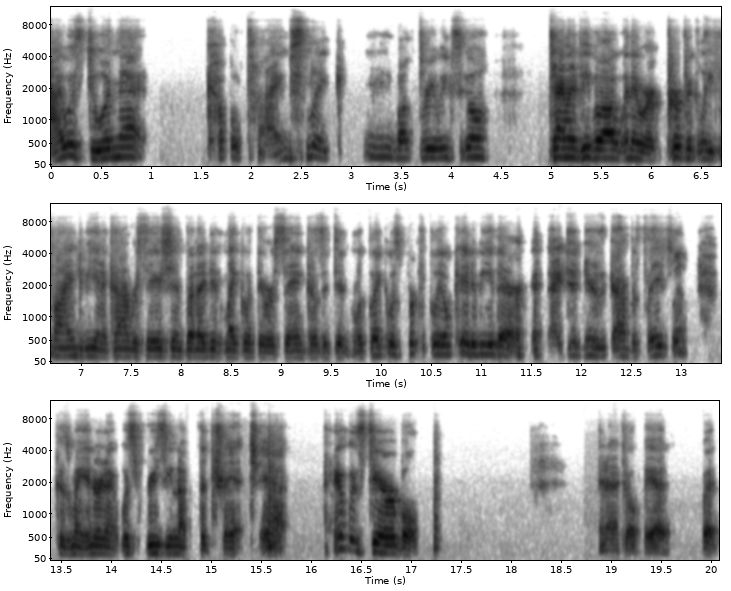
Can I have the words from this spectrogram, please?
I was doing that a couple times, like mm, about three weeks ago, timing people out when they were perfectly fine to be in a conversation, but I didn't like what they were saying because it didn't look like it was perfectly okay to be there. And I didn't hear the conversation because my internet was freezing up the chat chat. It was terrible. And I felt bad. But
